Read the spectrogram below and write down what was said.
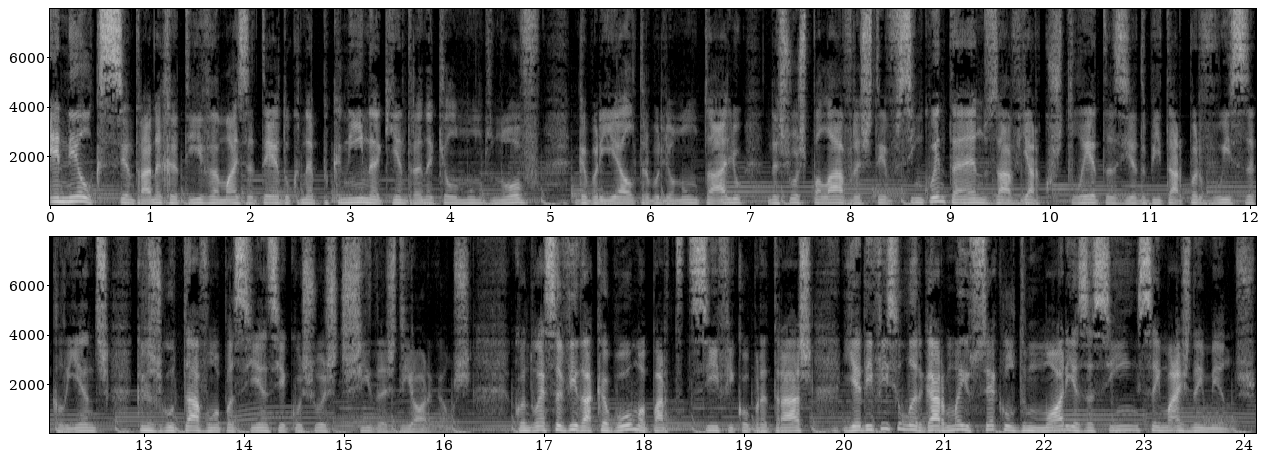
É nele que se centra a narrativa, mais até do que na pequenina que entra naquele mundo novo. Gabriel trabalhou num talho, nas suas palavras, esteve 50 anos a aviar costeletas e a debitar parvoices a clientes que lhe esgotavam a paciência com as suas descidas de órgãos. Quando essa vida acabou, uma parte de si ficou para trás e é difícil largar meio século de memórias assim, sem mais nem menos.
